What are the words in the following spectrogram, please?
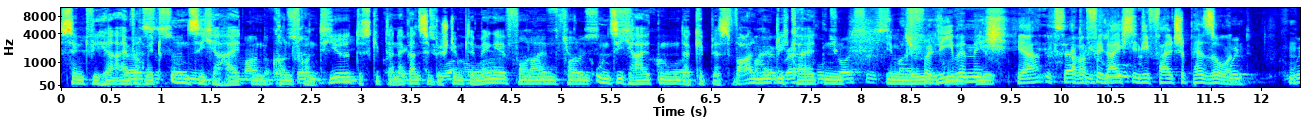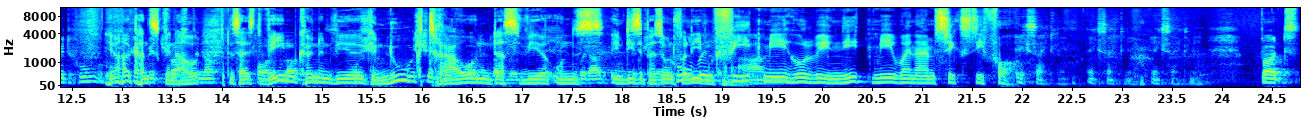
sind wir hier einfach mit Unsicherheiten konfrontiert. Es gibt eine ganze bestimmte Menge von, von Unsicherheiten. Da gibt es Wahlmöglichkeiten im Leben. Ich verliebe mich, ja, aber vielleicht in die falsche Person. Ja, ganz genau. Das heißt, wem können wir genug trauen, dass wir uns in diese Person verlieben können? Who will feed me, who will need me when I'm 64? Exactly, exactly, exactly. But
